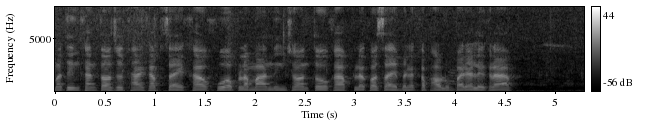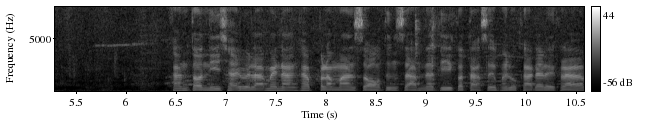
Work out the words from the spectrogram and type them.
มาถึงขั้นตอนสุดท้ายครับใส่ข้าวคั่วประมาณ 1 ช้อนโต๊ะครับแล้วก็ใส่ใบกะเพราลงไปได้เลยครับ ขั้นตอนนี้ใช้เวลาไม่นานครับประมาณ 2-3 นาทีก็ตักเสิร์ฟให้ลูกค้าได้เลยครับ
